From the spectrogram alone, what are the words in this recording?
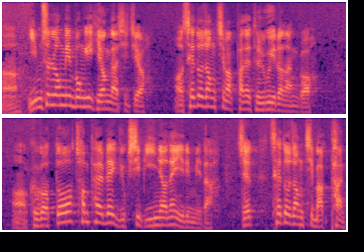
어, 임술농민 봉기 기억나시죠? 어, 세도 정치 막판에 들고 일어난 거. 어, 그것도 1862년의 일입니다. 즉 세도 정치 막판.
